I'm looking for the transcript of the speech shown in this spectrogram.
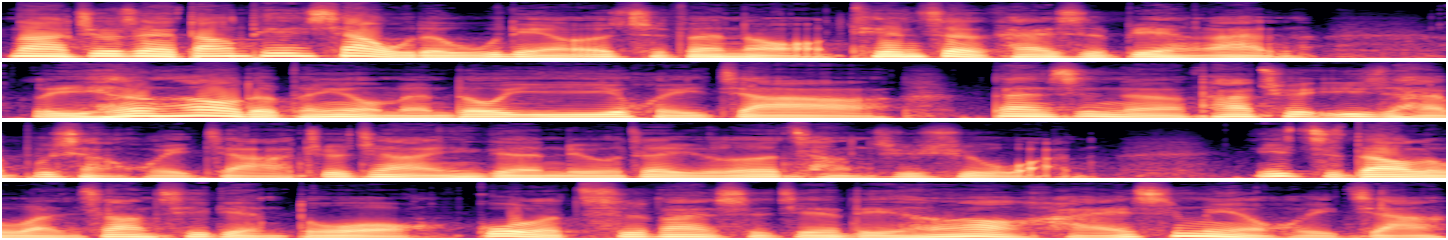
那就在当天下午的五点二十分哦，天色开始变暗了。李亨浩的朋友们都一一回家啊，但是呢，他却一直还不想回家，就这样一个人留在游乐场继续玩，一直到了晚上七点多哦，过了吃饭时间，李亨浩还是没有回家。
